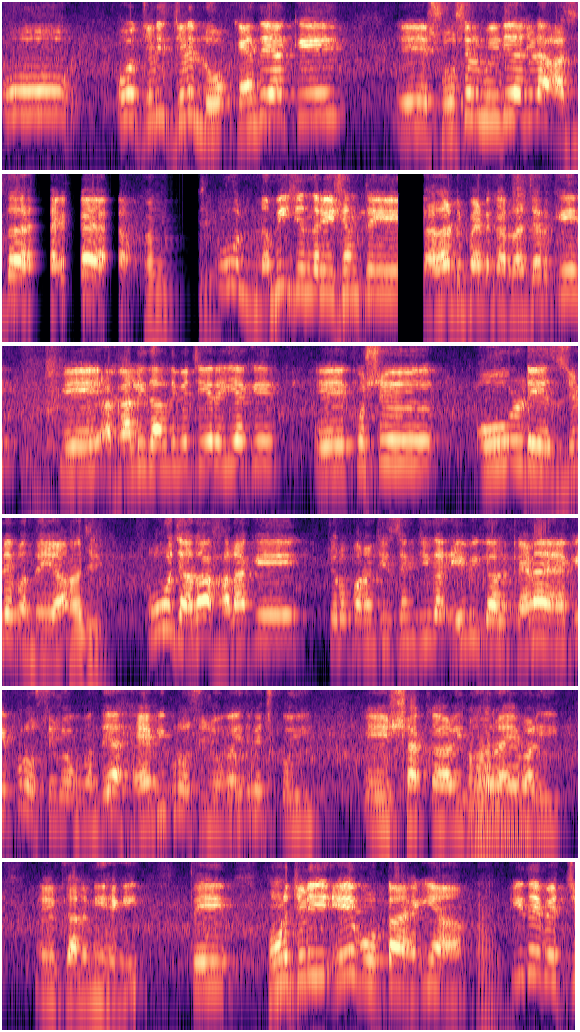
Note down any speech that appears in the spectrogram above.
ਉਹ ਉਹ ਜਿਹੜੀ ਜਿਹੜੇ ਲੋਕ ਕਹਿੰਦੇ ਆ ਕਿ ਇਹ ਸੋਸ਼ਲ ਮੀਡੀਆ ਜਿਹੜਾ ਅੱਜ ਦਾ ਹੈਗਾ ਆ ਹਾਂਜੀ। ਉਹ ਨਵੀਂ ਜਨਰੇਸ਼ਨ ਤੇ ਜ਼ਿਆਦਾ ਡਿਪੈਂਡ ਕਰਦਾ ਜਦ ਕਿ ਇਹ ਅਕਾਲੀ ਦਲ ਦੇ ਵਿੱਚ ਇਹ ਰਹੀ ਆ ਕਿ ਇਹ ਕੁਝ 올ਡ ਏਜ ਜਿਹੜੇ ਬੰਦੇ ਆ ਹਾਂਜੀ। ਉਹ ਜ਼ਿਆਦਾ ਹਾਲਾਂਕਿ ਚਲੋ ਪਰਮਜੀਤ ਸਿੰਘ ਜੀ ਦਾ ਇਹ ਵੀ ਗੱਲ ਕਹਿਣਾ ਹੈ ਕਿ ਭਰੋਸੇਯੋਗ ਬੰਦੇ ਆ ਹੈ ਵੀ ਭਰੋਸੇਯੋਗ ਆ ਇਹਦੇ ਵਿੱਚ ਕੋਈ ਇਹ ਸ਼ੱਕ ਵਾਲੀ ਦੋ ਰਾਏ ਵਾਲੀ ਇਹ ਗੱਲ ਨਹੀਂ ਹੈਗੀ। ਤੇ ਹੁਣ ਜਿਹੜੀ ਇਹ ਵੋਟਾਂ ਹੈਗੀਆਂ ਇਹਦੇ ਵਿੱਚ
